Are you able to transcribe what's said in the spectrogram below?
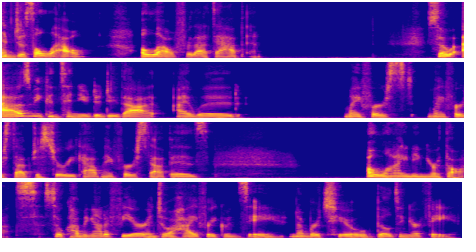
And just allow, allow for that to happen. So, as we continue to do that, I would my first my first step just to recap my first step is aligning your thoughts. So, coming out of fear into a high frequency. Number two, building your faith.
